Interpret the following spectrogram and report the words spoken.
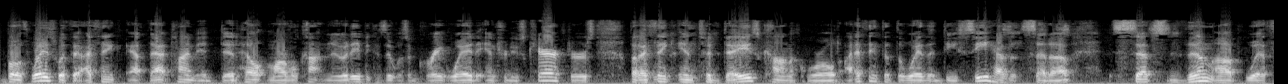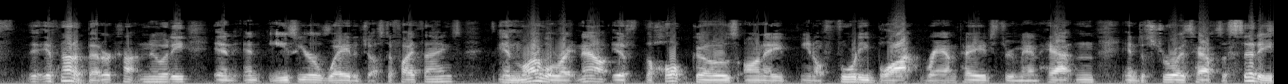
both ways with it. I think at that time it did help Marvel continuity because it was a great way to introduce characters. But I think in today's comic world, I think that the way that DC has it set up sets them up with if not a better continuity, and an easier way to justify things. In Marvel right now, if the Hulk goes on a you know 40 block rampage through Manhattan and destroys half the city,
